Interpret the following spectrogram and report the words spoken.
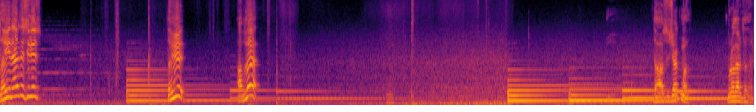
Dayı neredesiniz? Dayı! Abla! Sıcak mı? Buralardalar.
